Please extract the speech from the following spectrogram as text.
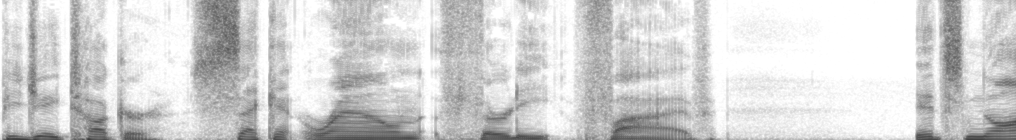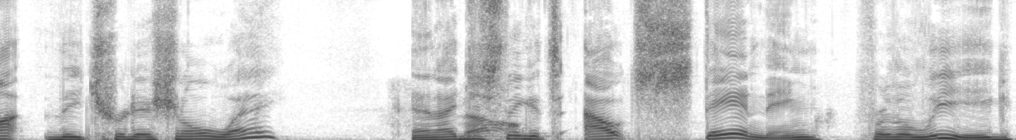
PJ Tucker, second round, 35. It's not the traditional way. And I just No. think it's outstanding for the league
